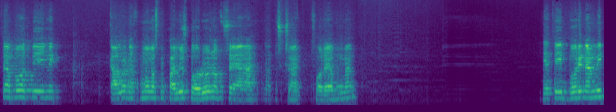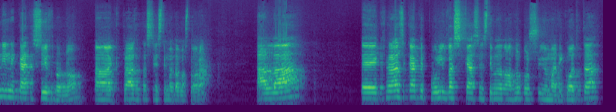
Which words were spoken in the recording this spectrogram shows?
θέλω να πω ότι είναι καλό να θυμόμαστε παλιούς χορούς, να τους να τους ξαναφορεύουμε. Γιατί μπορεί να μην είναι κάτι σύγχρονο να εκφράζει τα συναισθήματα μας τώρα, αλλά ε, εκφράζει κάποια πολύ βασικά συναισθήματα των ανθρώπων, όπως η ομαδικότητα,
